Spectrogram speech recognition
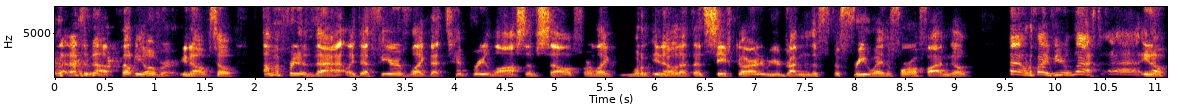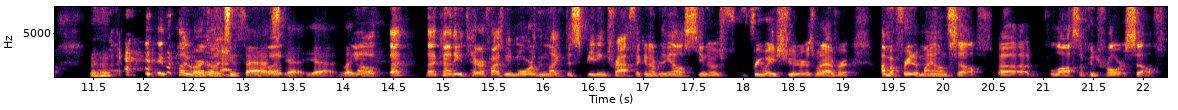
that's enough. That'll be over. You know, so I'm afraid of that, like that fear of like that temporary loss of self, or like what you know that that safeguard where you're driving the, the freeway, the 405, and go, hey, what if I veer left? Ah, you know, mm-hmm. it, it or go happen, too fast. yeah, yeah. Like, you know, that that kind of thing terrifies me more than like the speeding traffic and everything else. You know, freeway shooters, whatever. I'm afraid of my own self, uh, loss of control or self.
